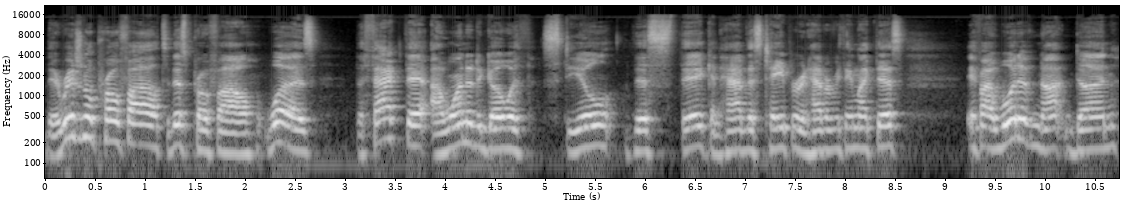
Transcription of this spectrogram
the original profile to this profile was the fact that I wanted to go with steel this thick and have this taper and have everything like this if I would have not done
